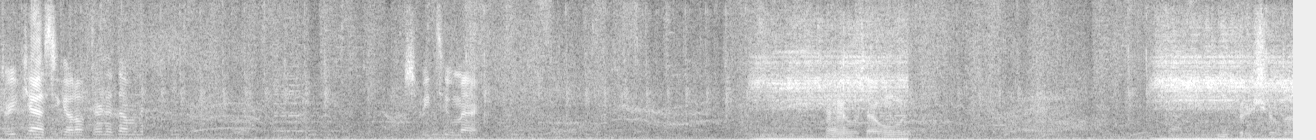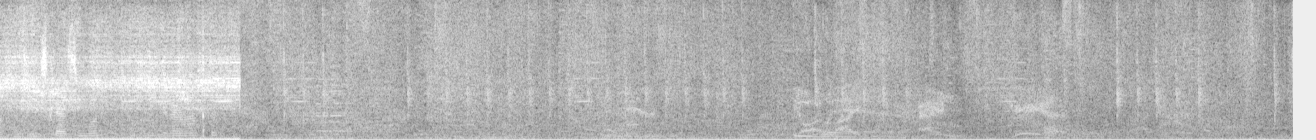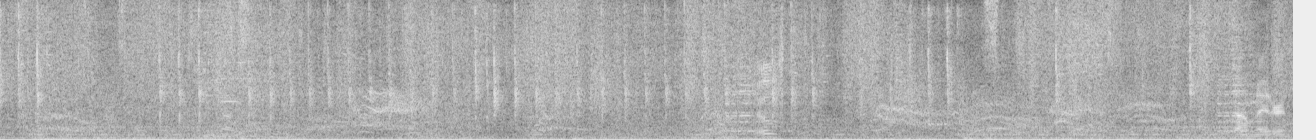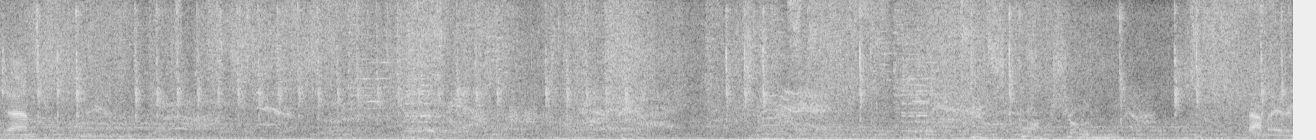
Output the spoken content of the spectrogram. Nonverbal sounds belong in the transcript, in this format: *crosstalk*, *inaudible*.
Three casts you got off there in the Dominator. Should be two max.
